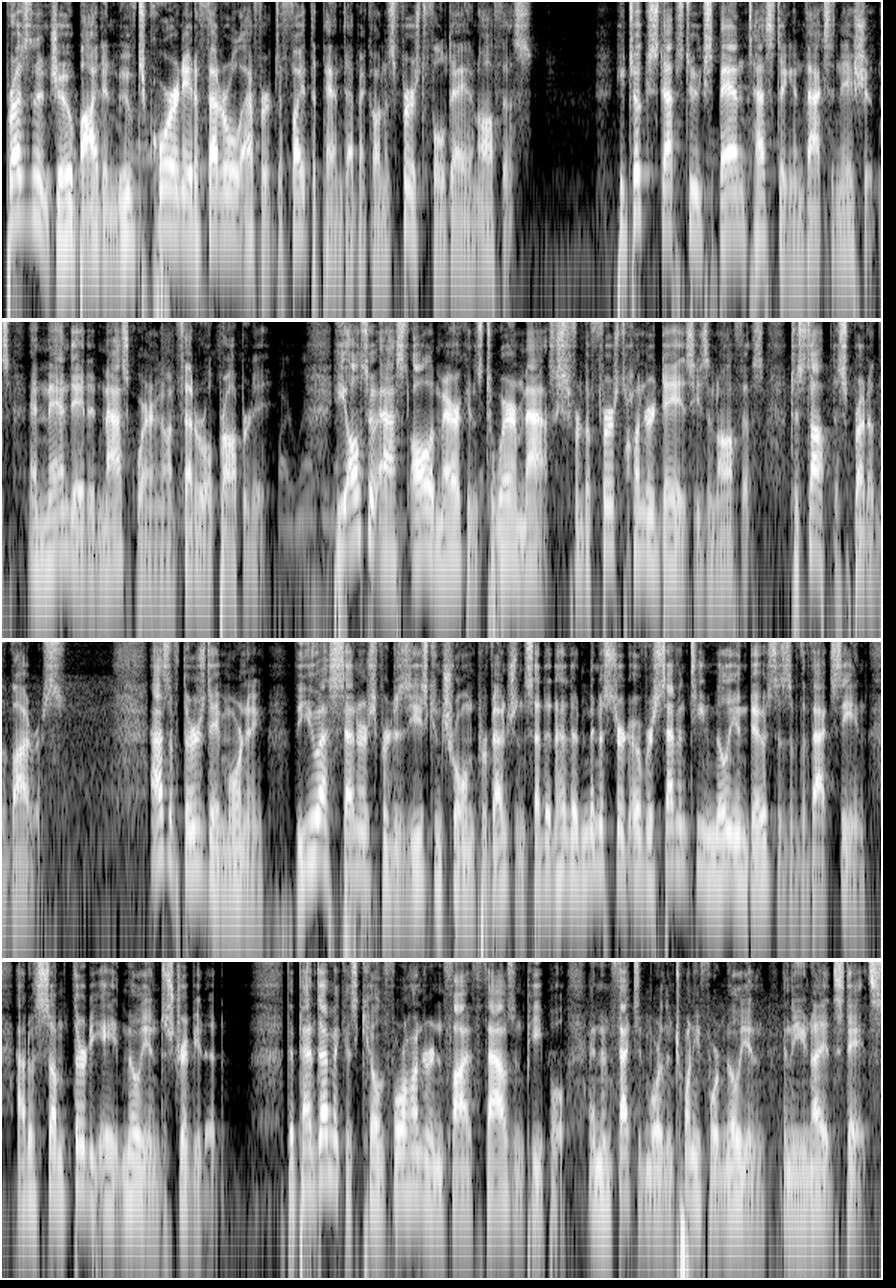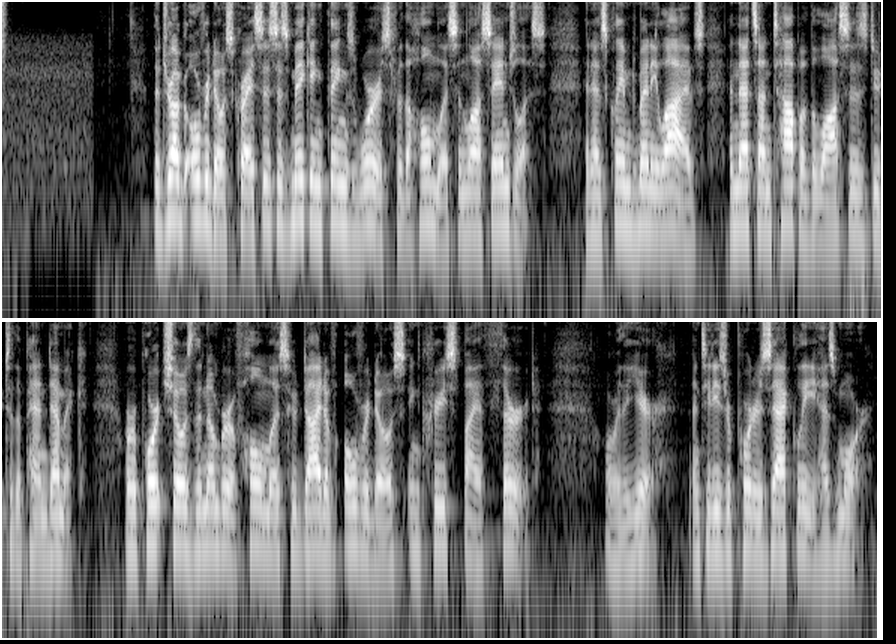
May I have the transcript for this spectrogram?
President Joe Biden moved to coordinate a federal effort to fight the pandemic on his first full day in office. He took steps to expand testing and vaccinations and mandated mask wearing on federal property. He also asked all Americans to wear masks for the first 100 days he's in office to stop the spread of the virus. As of Thursday morning, the U.S. Centers for Disease Control and Prevention said it had administered over 17 million doses of the vaccine out of some 38 million distributed. The pandemic has killed 405,000 people and infected more than 24 million in the United States. The drug overdose crisis is making things worse for the homeless in Los Angeles. It has claimed many lives, and that's on top of the losses due to the pandemic. A report shows the number of homeless who died of overdose increased by a third over the year. NTD's reporter Zach Lee has more.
